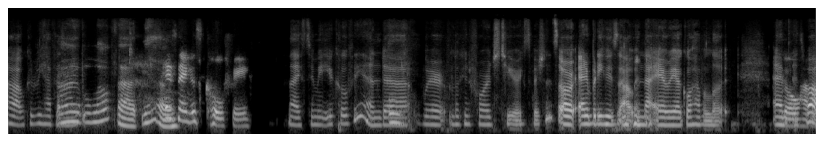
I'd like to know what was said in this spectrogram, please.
Oh, could we have his I name? love that. Yeah. His name is Kofi. Nice to meet you, Kofi. And Oh. uh, we're looking forward to your exhibitions. Or anybody who's out in that area, go have a look um, Go as have well.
